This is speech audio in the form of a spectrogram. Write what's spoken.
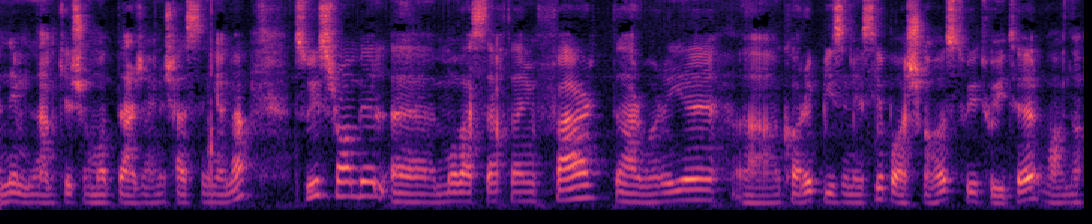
نمی‌دونم که شما در جریانش هستین یا نه. سوئیس رامبل موثق ترین فرد درباره کار بیزینسی باشگاه هاست توی توییتر و حالا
